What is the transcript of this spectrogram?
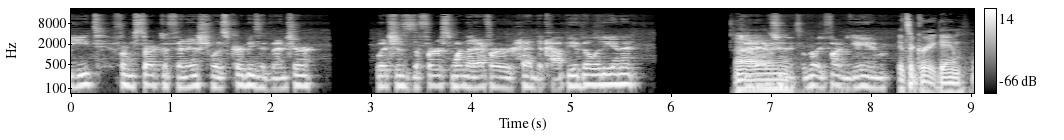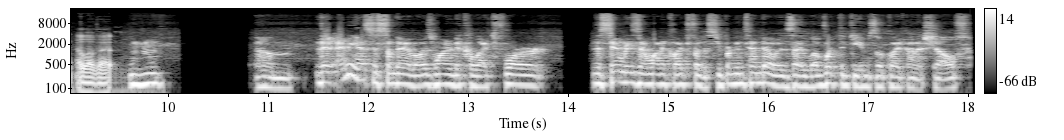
beat from start to finish was Kirby's Adventure, which is the first one that ever had the copy ability in it. Uh, actually, it's a really fun game. It's a great game. I love that. Mm-hmm. Um, the NES is something I've always wanted to collect for. The same reason I want to collect for the Super Nintendo is I love what the games look like on a shelf.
